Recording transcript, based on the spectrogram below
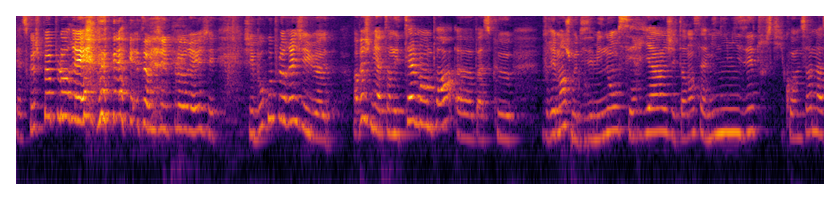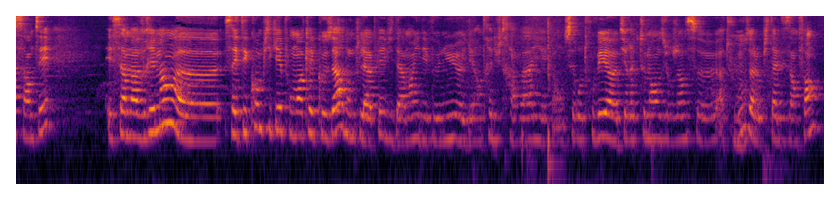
est-ce que je peux pleurer? Donc j'ai pleuré, j'ai- beaucoup pleuré, j'ai eu. euh, En fait, je m'y attendais tellement pas euh, parce que vraiment, je me disais mais non, c'est rien, j'ai tendance à minimiser tout ce qui concerne la santé. Et ça m'a vraiment. euh, ça a été compliqué pour moi quelques heures, donc je l'ai appelé évidemment, il est venu, il est rentré du travail et on s'est retrouvé directement aux urgences à Toulouse, à l'hôpital des enfants.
